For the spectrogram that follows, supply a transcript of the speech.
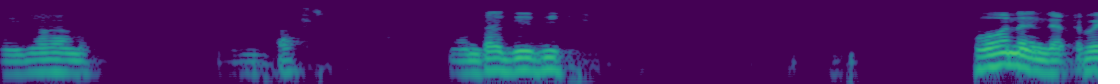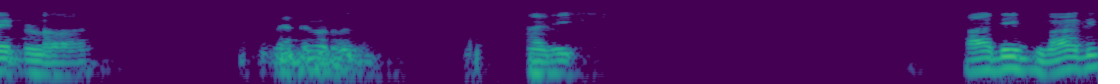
ఇది చూడండి అంతా. ఎంత జీబీ ఫోన్ అండి ఎట్ట పెట్టుండవు పెట్టకూడదు. అది. అది బాది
